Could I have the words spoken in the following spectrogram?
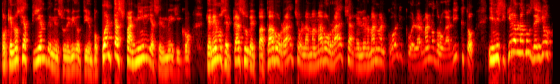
porque no se atienden en su debido tiempo. ¿Cuántas familias en México tenemos el caso del papá borracho, la mamá borracha, el hermano alcohólico, el hermano drogadicto? Y ni siquiera hablamos de ello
